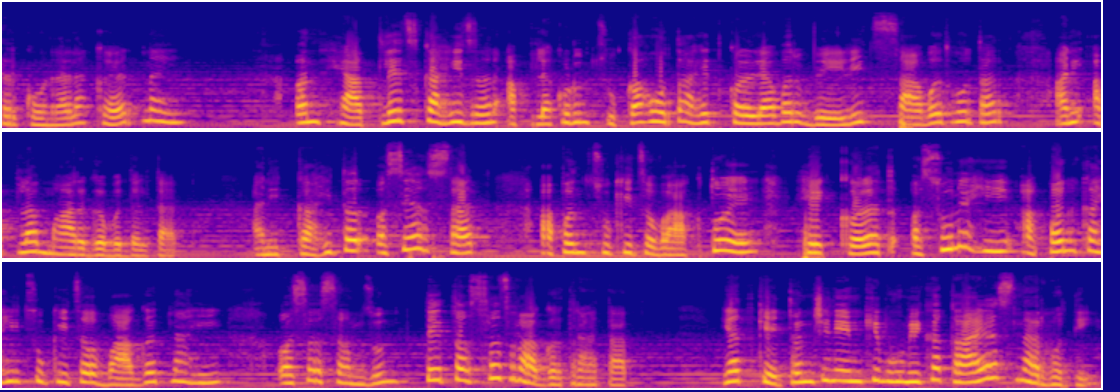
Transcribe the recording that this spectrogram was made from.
तर कोणाला कळत नाही. अन ह्यातलेच काही जण आपल्याकडून चुका होत आहेत कळल्यावर वेळीच सावध होतात आणि आपला मार्ग बदलतात. आणि काही तर असे असतात आपण चुकीचं वागतोय हे कळत असूनही आपण काही चुकीचं वागत नाही असं समजून ते तसंच वागत राहतात. यात केतनची नेमकी भूमिका काय असणार होती?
